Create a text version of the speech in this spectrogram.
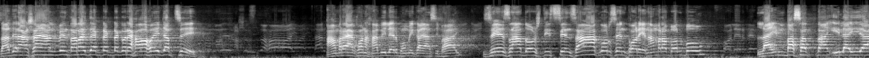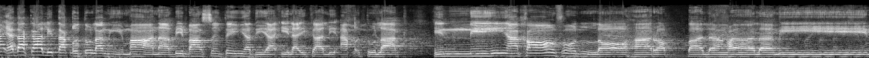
যাদের আশায় আসবেন, তারাই তো একটা একটা করে হাওয়া হয়ে যাচ্ছে। আমরা এখন হাবিলের ভূমিকায় আছি, ভাই। যে যা দোষ দিচ্ছেন, যা করছেন, করেন। আমরা বলব লাইম বাসাত্তা ইলাইয়া এদাকা লি তাকতুলানি মানা বিবাসতে দিয়া ইলাইকা লি আকতুলাক ইন্নি আখাফুল্লাহ রাব্বাল আলামিন।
